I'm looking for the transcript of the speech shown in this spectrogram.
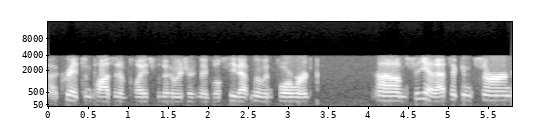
uh, create some positive plays for the Hoosiers. Maybe we'll see that moving forward. Um, so yeah, that's a concern.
